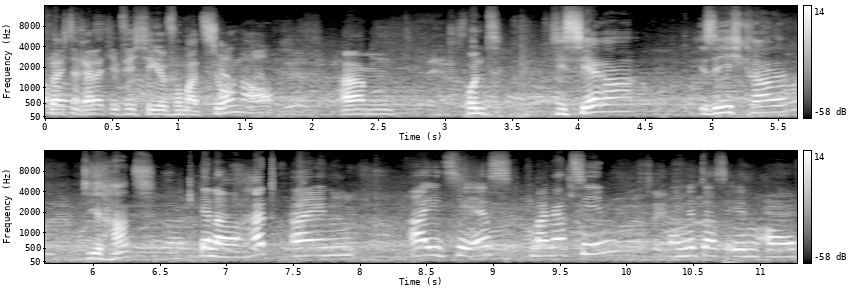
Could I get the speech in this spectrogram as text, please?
Vielleicht eine relativ wichtige Information auch. Ähm, und die Sierra, sehe ich gerade, die hat Genau, hat ein AICS-Magazin, damit das eben auch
